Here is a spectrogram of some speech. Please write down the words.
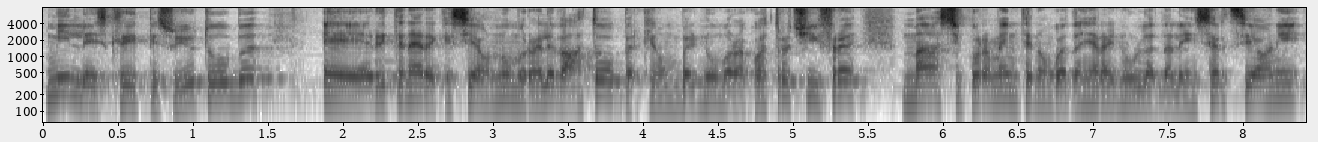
mille iscritti su YouTube e ritenere che sia un numero elevato perché è un bel numero a quattro cifre, ma sicuramente non guadagnerai nulla dalle inserzioni,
